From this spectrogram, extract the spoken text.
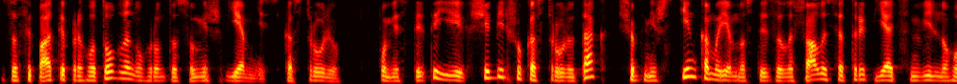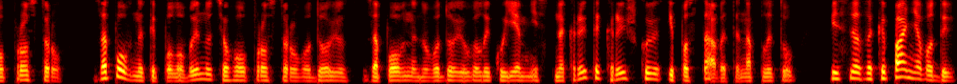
засипати приготовлену ґрунтосуміш в ємність, каструлю, помістити її в ще більшу каструлю так, щоб між стінками ємності залишалося 3-5 см вільного простору, заповнити половину цього простору водою, заповнену водою велику ємність накрити кришкою і поставити на плиту. Після закипання води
